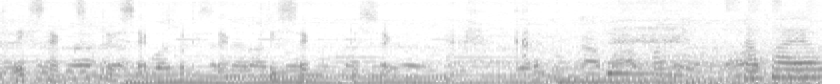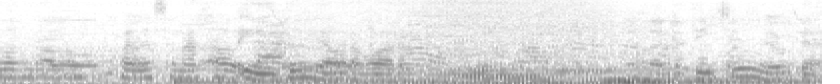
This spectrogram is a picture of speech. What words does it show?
free sex free sex free sex free sex free sex apa emang pada senakal itu ya orang-orang. Ngerti juga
